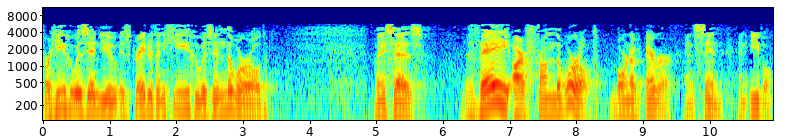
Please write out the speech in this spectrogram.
For he who is in you is greater than he who is in the world. then he says, they are from the world, born of error and sin and evil.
